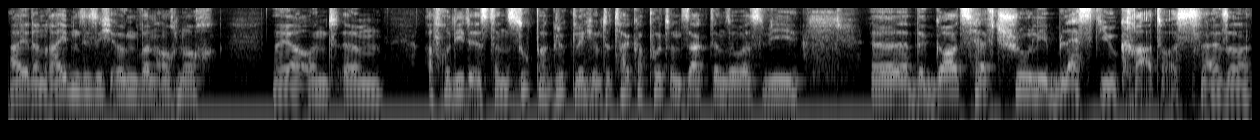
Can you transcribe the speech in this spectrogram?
Ah ja, dann reiben sie sich irgendwann auch noch. Naja, und ähm, Aphrodite ist dann super glücklich und total kaputt und sagt dann sowas wie äh, The gods have truly blessed you, Kratos. Also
